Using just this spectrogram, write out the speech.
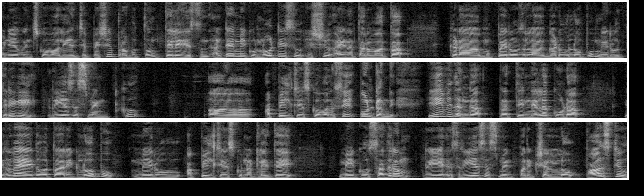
వినియోగించుకోవాలి అని చెప్పేసి ప్రభుత్వం తెలియజేస్తుంది. అంటే మీకు నోటీసు ఇష్యూ అయిన తర్వాత ఇక్కడ ముప్పై రోజుల గడువులోపు మీరు తిరిగి రీఅసెస్మెంట్కు అప్పీల్ చేసుకోవలసి ఉంటుంది. ఈ విధంగా ప్రతి నెల కూడా ఇరవై ఐదవ తారీఖు లోపు మీరు అప్పీల్ చేసుకున్నట్లయితే మీకు సదరం రీ రీఅసెస్మెంట్ పరీక్షల్లో పాజిటివ్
